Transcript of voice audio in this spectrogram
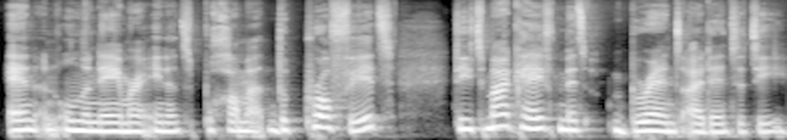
en een ondernemer in het programma The Profit, die te maken heeft met brand identity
